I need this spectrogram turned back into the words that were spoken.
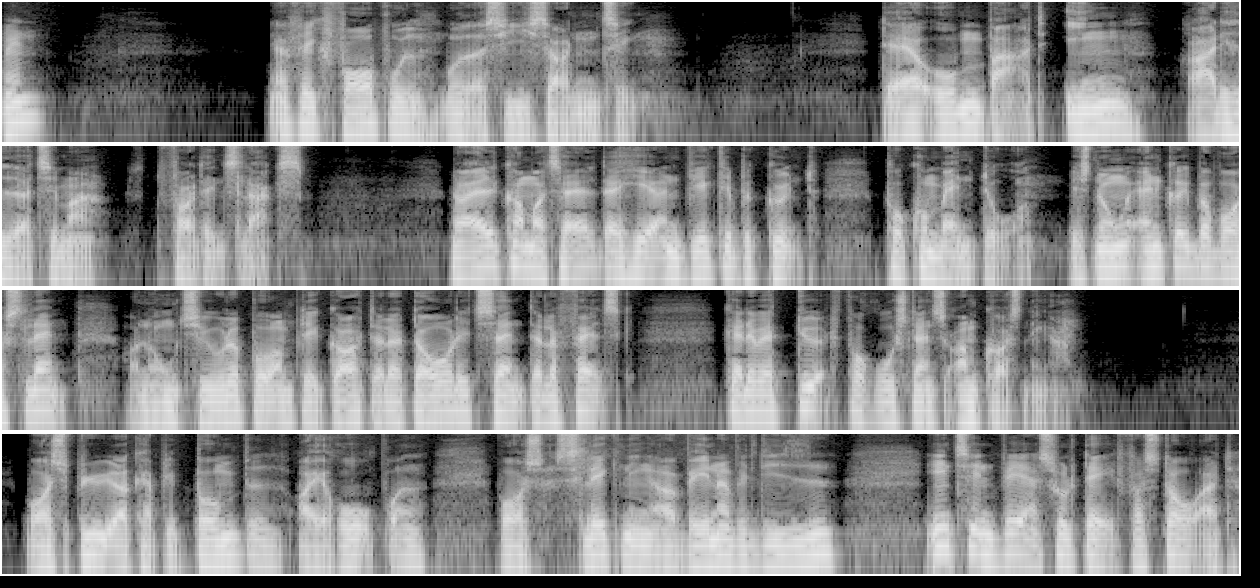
Men jeg fik forbud mod at sige sådan ting. Der er åbenbart ingen rettigheder til mig for den slags. Når alt kommer til alt, er herren virkelig begyndt på kommandoer. Hvis nogen angriber vores land, og nogen tvivler på, om det er godt eller dårligt, sandt eller falsk, kan det være dyrt for Ruslands omkostninger. Vores byer kan blive bombet og erobret, vores slægtninge og venner vil lide, indtil enhver soldat forstår, at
